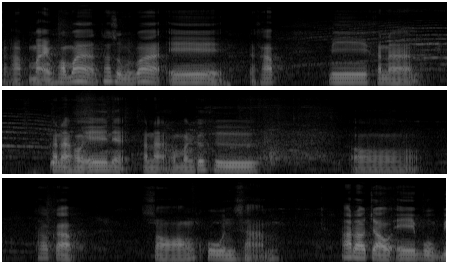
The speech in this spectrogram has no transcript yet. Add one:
นะครับ หมายความว่าถ้าสมมติว่า A นะครับ มีขนาด ขนาดของ A เนี่ยขนาดของมันก็คือเออเท่ากับ 2 คูณ 3 ถ้าเราจะเอา A บวก B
